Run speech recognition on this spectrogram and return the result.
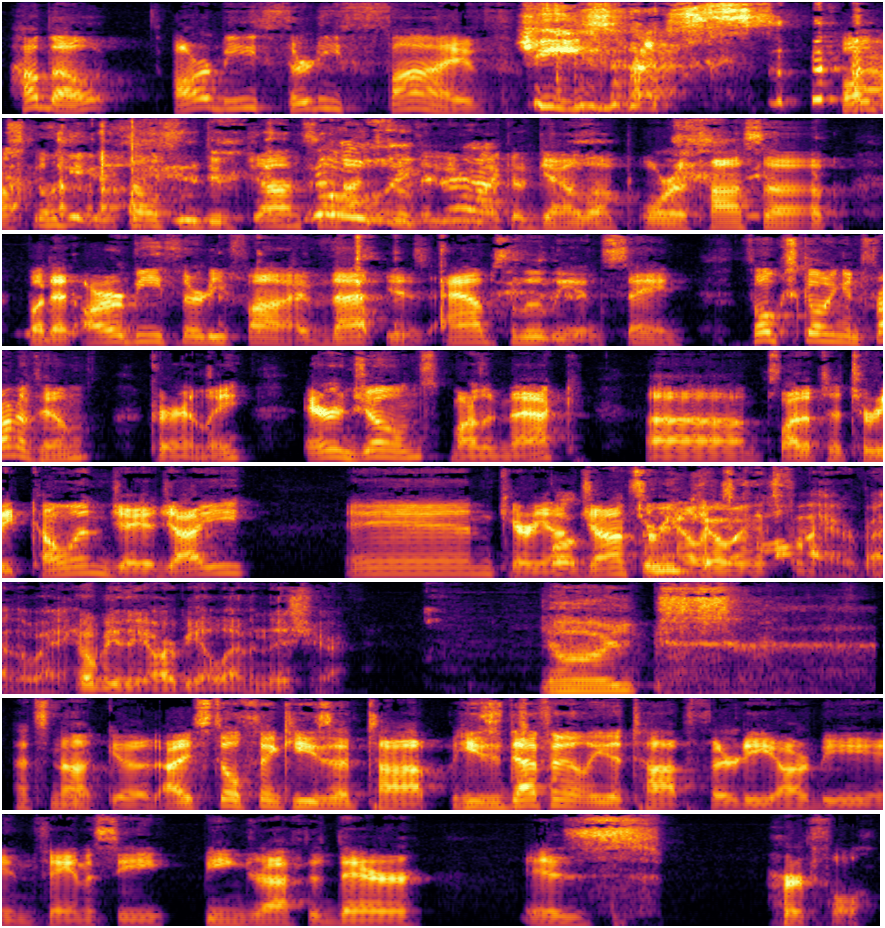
How about RB thirty five. Jesus, folks, go get yourself some Duke Johnson. I'm still thinking Michael Gallup or a toss up, but at RB thirty five, that is absolutely insane. Folks going in front of him currently: Aaron Jones, Marlon Mack, uh, slide up to Tarik Cohen, Jay Ajayi, and Kerryon well, Johnson. Tarik Cohen is fire, by the way. He'll be the RB eleven this year. Yikes. That's not good. I still think he's a top. He's definitely a top thirty RB in fantasy. Being drafted there is hurtful.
